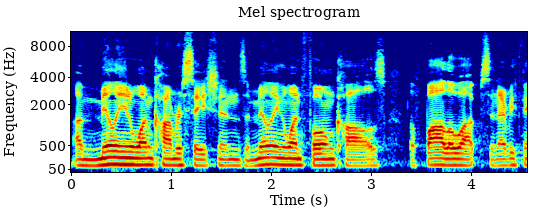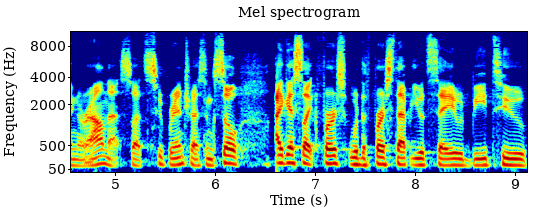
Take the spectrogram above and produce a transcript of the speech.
a million one conversations, a million one phone calls, the follow ups, and everything around that. So that's super interesting. So I guess like first, would the first step you would say would be to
